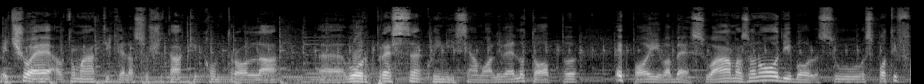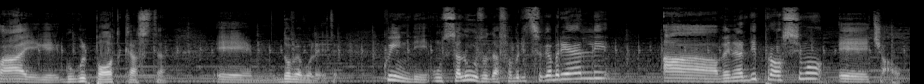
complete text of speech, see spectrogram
e cioè Automatic è la società che controlla eh, WordPress quindi siamo a livello top e poi vabbè su Amazon Audible, su Spotify, Google Podcast e dove volete. Quindi un saluto da Fabrizio Gabrielli, a venerdì prossimo e ciao.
